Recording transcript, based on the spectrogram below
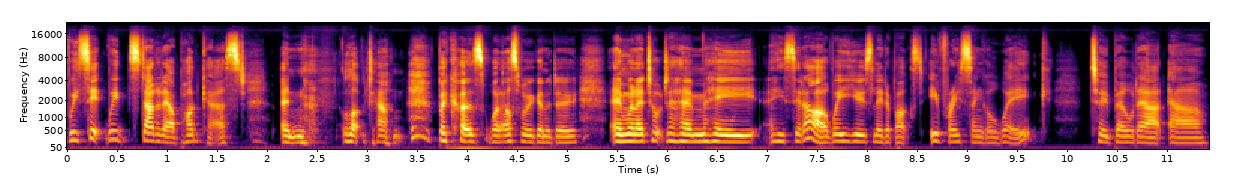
we set, we started our podcast in lockdown because what else were we going to do? And when I talked to him, he, he said, oh, we use Letterboxd every single week to build out our,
